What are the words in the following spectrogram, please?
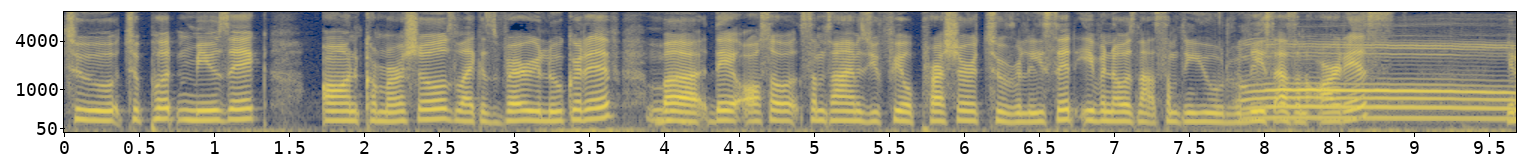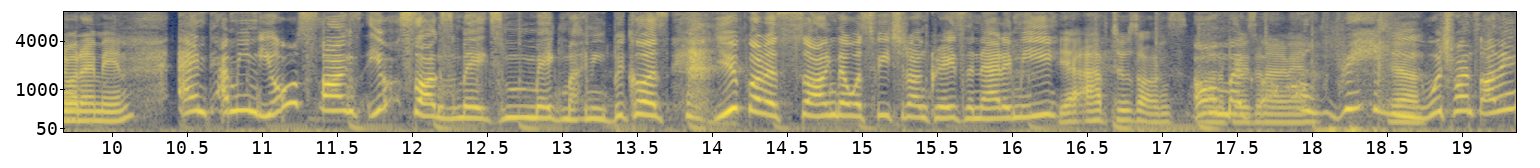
to to put music on commercials like it's very lucrative, Mm. but they also sometimes you feel pressure to release it, even though it's not something you would release as an artist. You know what I mean? And I mean, your songs, your songs makes make money because you've got a song that was featured on Grey's Anatomy. Yeah, I have two songs. Oh on my Grey's god! Anatomy. Oh really? Yeah. Which ones are they?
